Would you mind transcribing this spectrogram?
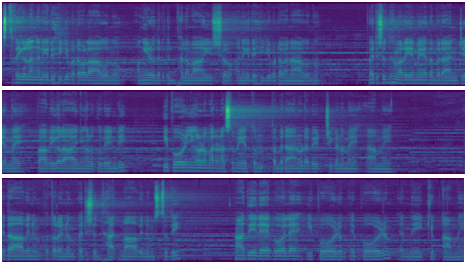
സ്ത്രീകൾ അങ്ങ് അനുഗ്രഹിക്കപ്പെട്ടവളാകുന്നു അങ്ങയുടെ ഉദരത്തിൽ ഫലമായി ഈശോ അനുഗ്രഹിക്കപ്പെട്ടവനാകുന്നു. പരിശുദ്ധ മറിയമേ തമ്പുരാന്റെ അമ്മേ പാപികളായ ഞങ്ങൾക്ക് വേണ്ടി ഇപ്പോഴും ഞങ്ങളുടെ മരണസമയത്തും തമ്പുരാനോട് അപേക്ഷിക്കണമേ. ആമേ പിതാവിനും പുത്രനും പരിശുദ്ധാത്മാവിനും സ്തുതി. ആദിയിലെ പോലെ ഇപ്പോഴും എപ്പോഴും എന്നേക്കും. ആമേ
